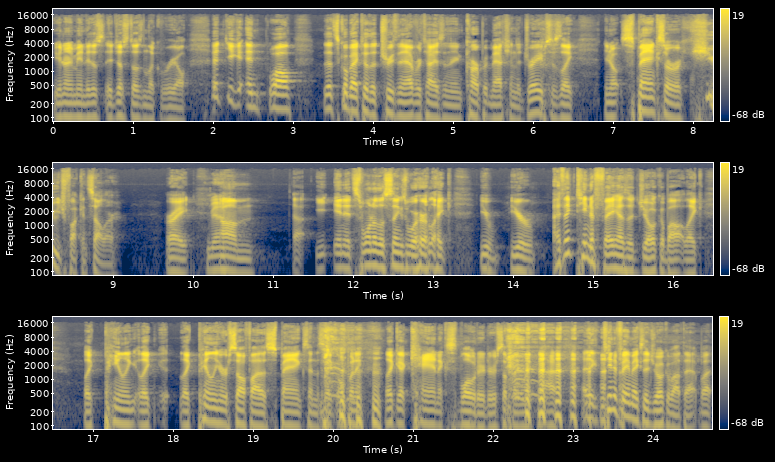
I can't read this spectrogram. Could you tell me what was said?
You know what I mean? It just. It just doesn't look real. It, you, and well, let's go back to the truth in advertising and carpet matching the drapes. Is like you know, Spanx are a huge fucking seller, right? Yeah. Um, uh, and it's one of those things where like you're you're. I think Tina Fey has a joke about like. Like peeling, like like peeling herself out of Spanx, and it's like opening, like a can exploded or something like that. I think Tina Fey makes a joke about that, but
